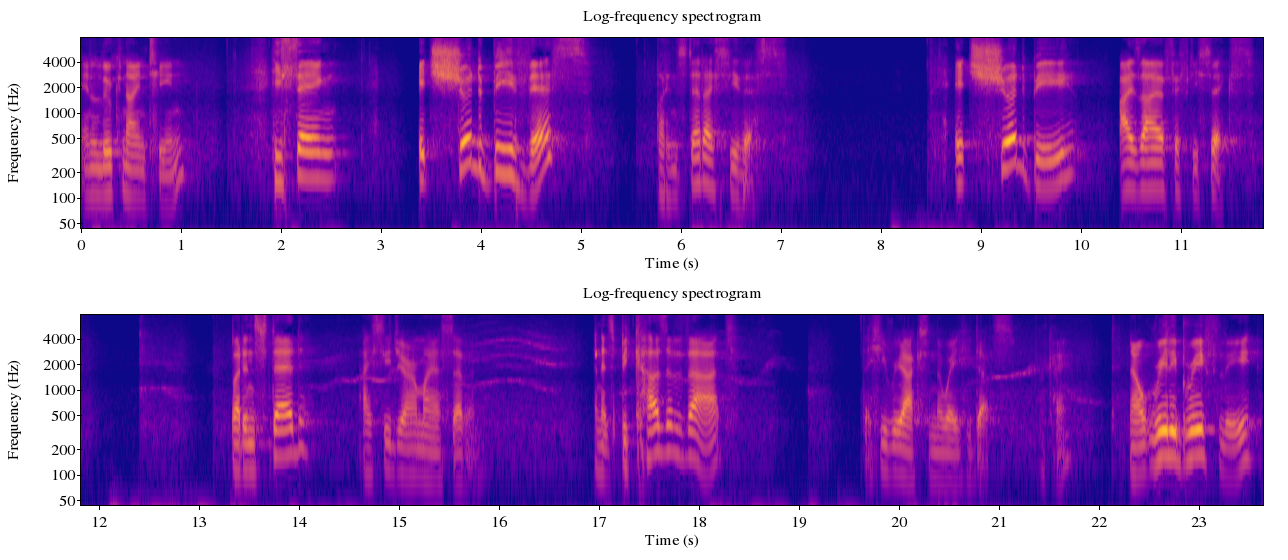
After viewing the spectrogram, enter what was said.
in Luke 19? He's saying, It should be this, but instead I see this. It should be Isaiah 56. But instead, I see Jeremiah 7. And it's because of that that he reacts in the way he does. Okay? Now, really briefly,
